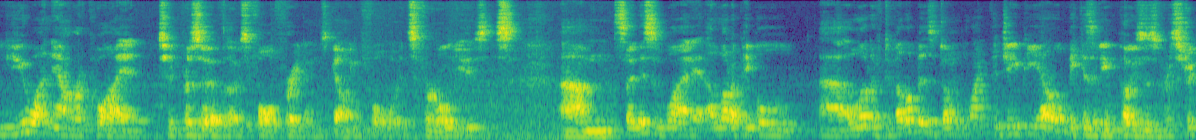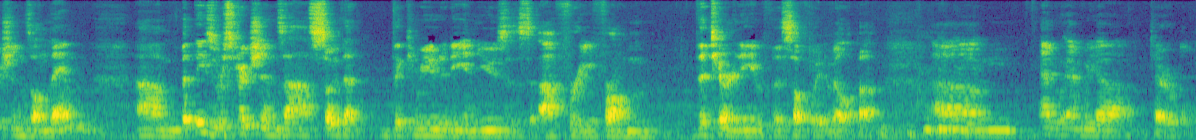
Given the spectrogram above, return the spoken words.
you are now required to preserve those four freedoms going forwards for all users. Um, so this is why a lot of people, uh, a lot of developers don't like the GPL because it imposes restrictions on them um, but these restrictions are so that the community and users are free from the tyranny of the software developer. Um, and, and we are terrible.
